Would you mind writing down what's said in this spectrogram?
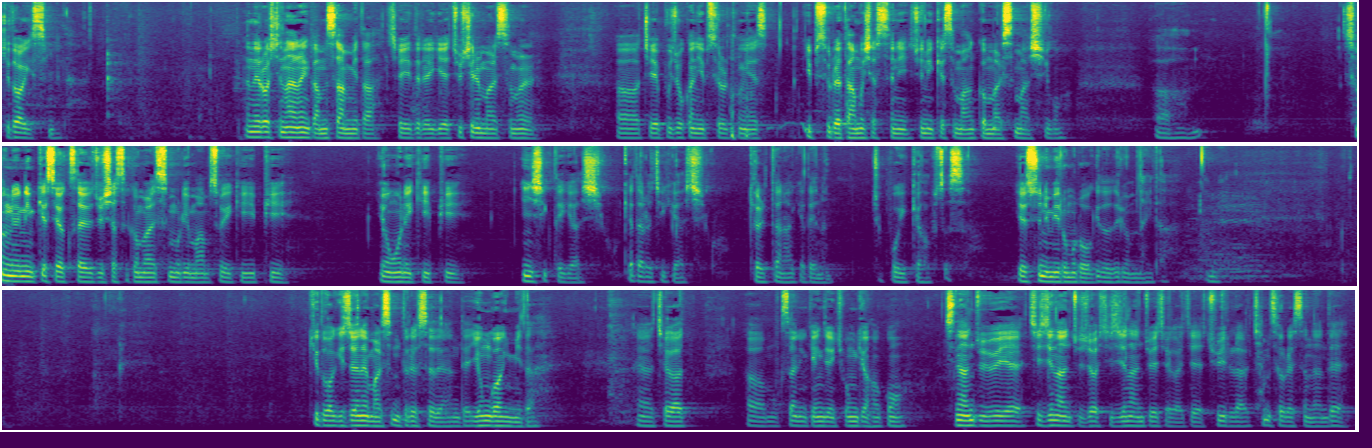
기도하겠습니다. 은혜로신 하나님 감사합니다. 저희들에게 주실 말씀을 어, 제 부족한 입술을 통해 입술에 담으셨으니 주님께서 마음껏 말씀하시고 어, 성령님께서 역사해 주셔서 그 말씀 우리 마음속에 깊이 영혼에 깊이 인식되게 하시고 깨달아지게 하시고 결단하게 되는 축복 있게 하옵소서. 예수님 이름으로 기도드리옵나이다. 아멘. 기도하기 전에 말씀드렸어야 되는데 영광입니다. 제가 어, 목사님 굉장히 존경하고 지난주에 지지난주죠. 지지난주에 제가 이제 주일날 참석을 했었는데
